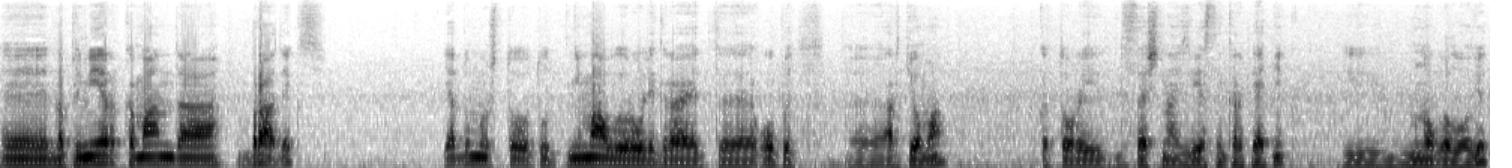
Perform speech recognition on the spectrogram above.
Э, например, команда Брадекс. Я думаю, что тут немалую роль играет э, опыт Артема, который достаточно известный карпятник и много ловит.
